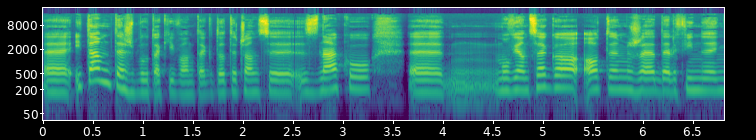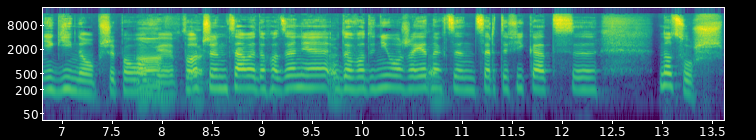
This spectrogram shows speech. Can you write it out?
E, I tam też był taki wątek dotyczący znaku e, mówiącego o tym, że delfiny nie giną przy połowie. A, po tak. czym całe dochodzenie tak. udowodniło, że jednak tak. ten certyfikat y, no cóż,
